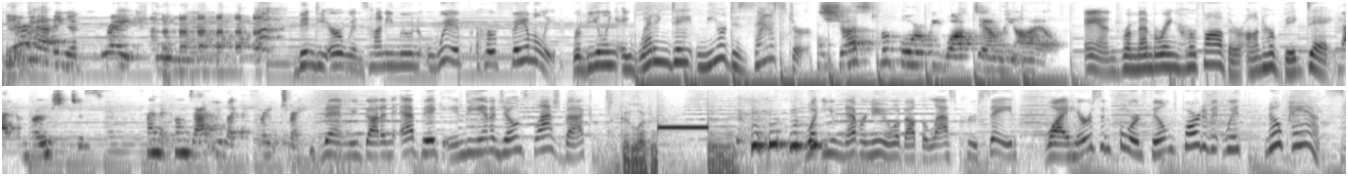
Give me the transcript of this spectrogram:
They're having a great honeymoon. Bindi Irwin's honeymoon with her family, revealing a wedding date near disaster. Just before we walked down the aisle. And remembering her father on her big day. That emotion just kind of comes at you like a freight train. Then we've got an epic Indiana Jones flashback. Good looking isn't he? what you never knew about The Last Crusade, why Harrison Ford filmed part of it with no pants.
